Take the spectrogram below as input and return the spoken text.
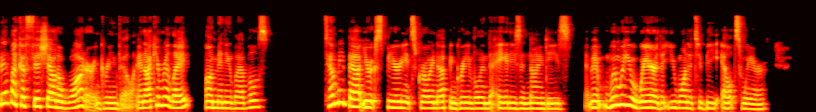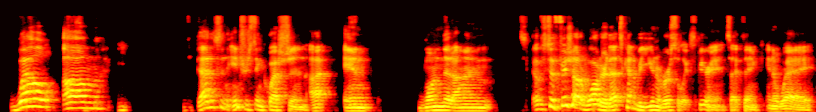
bit like a fish out of water in Greenville, and I can relate on many levels. Tell me about your experience growing up in Greenville in the 80s and 90s. I mean, when were you aware that you wanted to be elsewhere? Well, um, that is an interesting question, I, and one that I'm. So, fish out of water. That's kind of a universal experience, I think, in a way.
